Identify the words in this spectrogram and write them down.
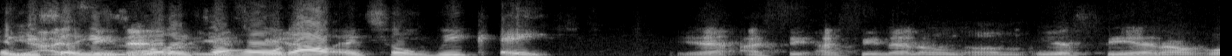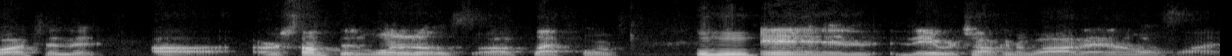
and he Yeah, I said he's willing to hold out until week eight. Yeah, I see. I seen that on um, ESPN. I was watching it, uh, or something, one of those uh, platforms, Mhm. and they were talking about it, and I was like,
